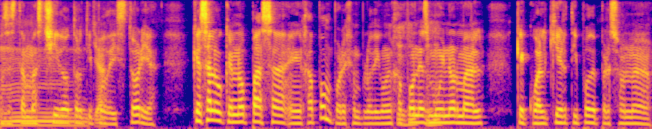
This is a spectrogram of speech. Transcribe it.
O sea, está más chido otro Mm, tipo de historia. Que es algo que no pasa en Japón, por ejemplo. Digo, en Japón es muy normal que cualquier tipo de persona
